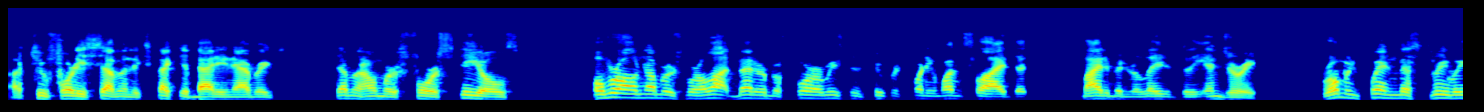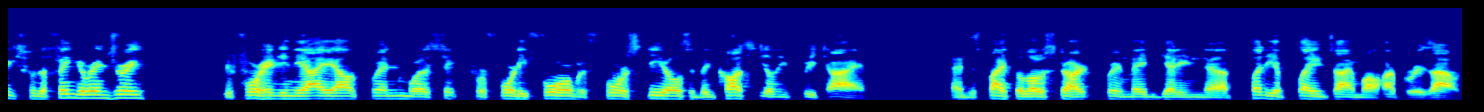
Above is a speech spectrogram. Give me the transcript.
uh, 247 expected batting average, seven homers, four steals. Overall numbers were a lot better before a recent 2 for 21 slide that might have been related to the injury. Roman Quinn missed three weeks with a finger injury. Before hitting the IL, Quinn was 6 for 44 with four steals, had been caught stealing three times. And despite the low start, Quinn may be getting uh, plenty of playing time while Harper is out.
